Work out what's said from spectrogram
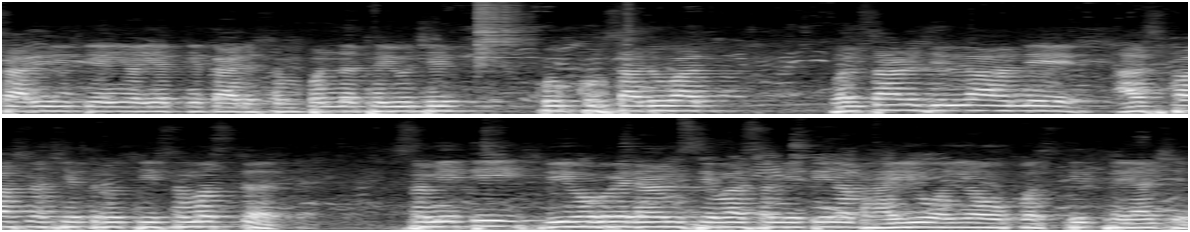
સારી રીતે અહીંયા યજ્ઞ કાર્ય સંપન્ન થયું છે. ખૂબ ખૂબ સાધુવાદ. વલસાડ જિલ્લા અને આસપાસના ક્ષેત્રોથી સમસ્ત સમિતિ શ્રી યોગવેદાન સેવા સમિતિના ભાઈઓ અહીંયા ઉપસ્થિત થયા છે.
